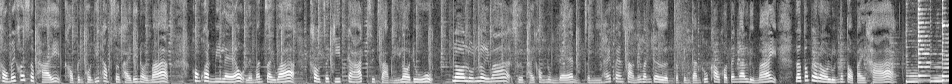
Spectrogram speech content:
เขาไม่ค่อยเซอร์ไพรส์เขาเป็นคนที่ทำเซอร์ไพรส์ได้น้อยมาก ของขวัญมีแล้วและมั่นใจว่า เขาจะกีดการ์ด 13 นี้รอดู รอลุ้นเลยว่าเซอร์ไพรส์ของหนุ่มแดน จะมีให้แฟนสาวในวันเกิด จะเป็นการคุกเข่าขอแต่งงานหรือไม่ เราต้องไปรอลุ้นกันต่อไปค่ะ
